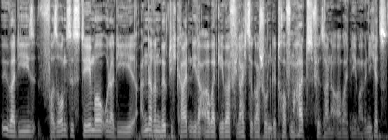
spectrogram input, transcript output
über die Versorgungssysteme oder die anderen Möglichkeiten, die der Arbeitgeber vielleicht sogar schon getroffen hat für seine Arbeitnehmer. Wenn ich jetzt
